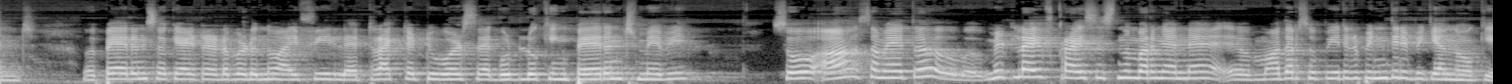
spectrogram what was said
and parents ഒക്കെ ആയിട്ട് ഇടപെടുന്നു. I feel attracted towards a good looking parent maybe so ആ സമയത്ത് മിഡ് ലൈഫ് ക്രൈസിസ് എന്നും പറഞ്ഞ് എന്നെ മദർ സുപ്പീരിയർ പിന്തിരിപ്പിക്കാൻ നോക്കി.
